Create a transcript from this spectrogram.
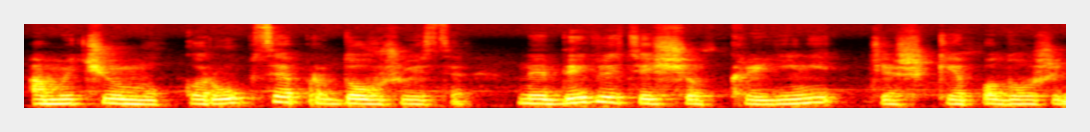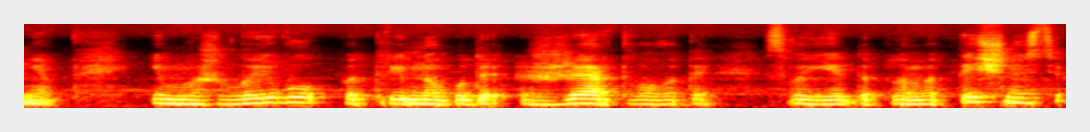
А ми чуємо, корупція продовжується, не дивлячись, що в країні тяжке положення, і, можливо, потрібно буде жертвувати своєю дипломатичністю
